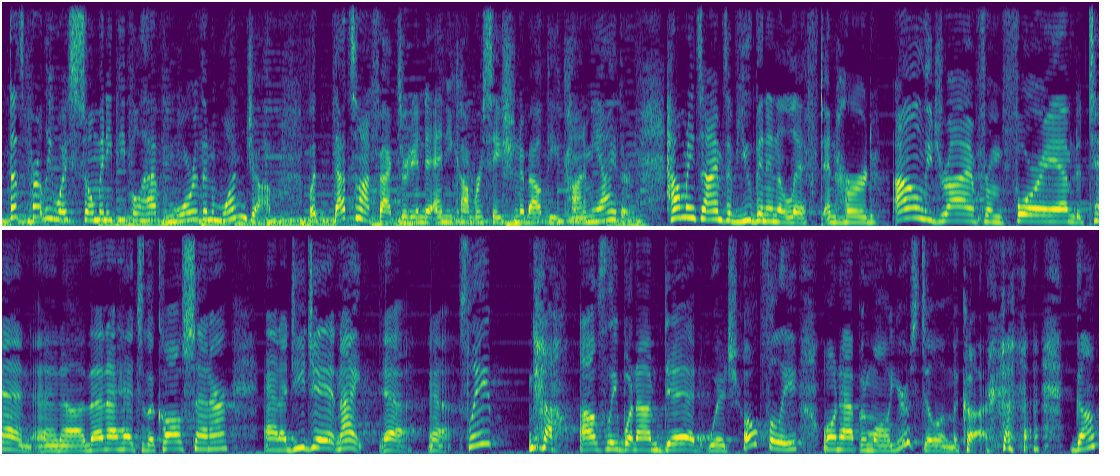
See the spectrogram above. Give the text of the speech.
That's partly why so many people have more than one job. But that's not factored into any conversation about the economy either. How many times have you been in a Lyft and heard, I only drive from 4 a.m. to 10, and uh, then I head to the call center and I DJ at night. Yeah, yeah. Sleep? I'll sleep when I'm dead, which hopefully won't happen while you're still in the car. Gum?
